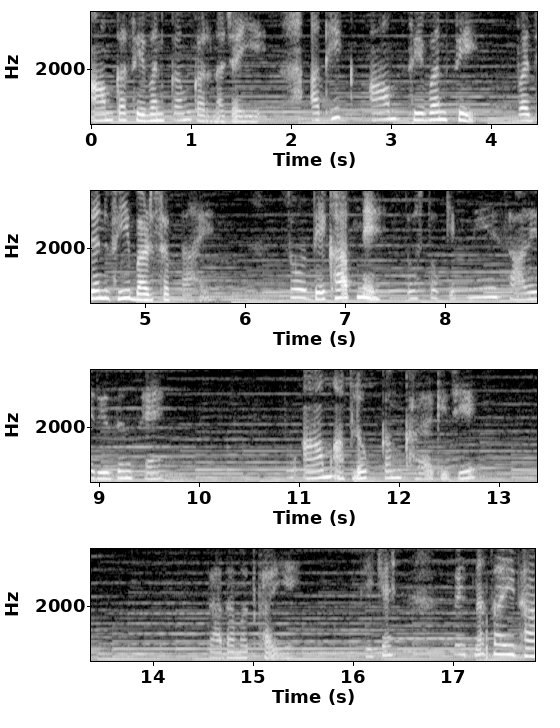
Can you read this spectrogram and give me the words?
आम का सेवन कम करना चाहिए। अधिक आम सेवन से वज़न भी बढ़ सकता है। सो, देखा आपने? दोस्तों, कितने सारे रीजंस हैं। तो आम आप लोग कम खाया कीजिए। ज़्यादा मत खाइए। ठीक है? तो इतना सही था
